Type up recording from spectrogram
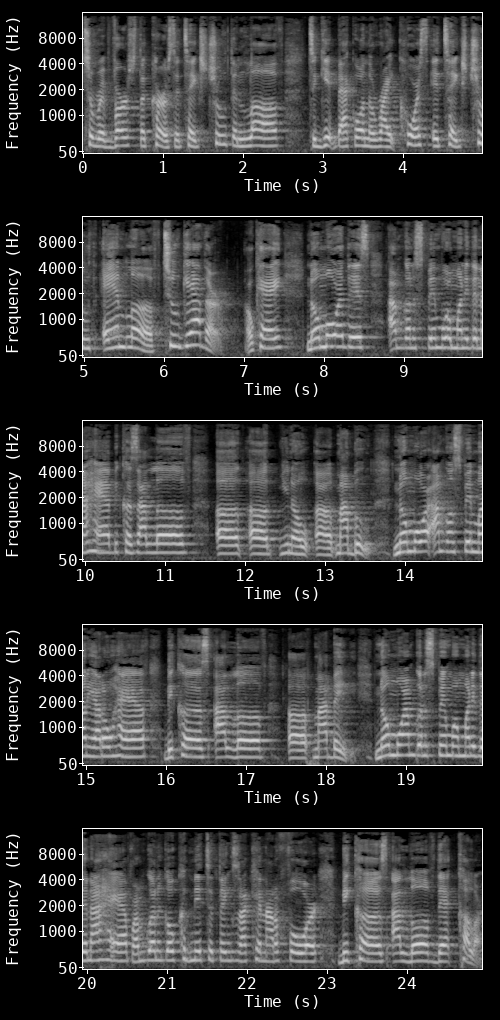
to reverse the curse. It takes truth and love to get back on the right course. It takes truth and love together Okay, no more of this. I'm gonna spend more money than I have because I love, uh, uh, you know, uh, my boo. No more. I'm gonna spend money I don't have because I love uh, my baby. No more. I'm gonna spend more money than I have. or I'm gonna go commit to things that I cannot afford because I love that color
